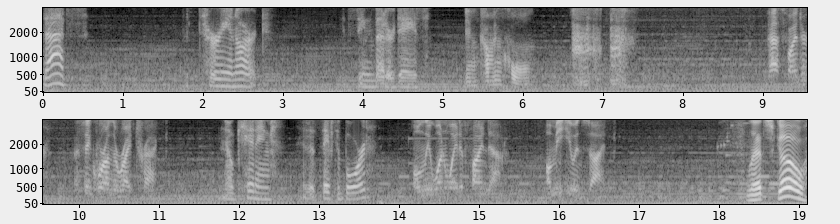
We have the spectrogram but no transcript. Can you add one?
That's the Turian Ark. It's seen better days. Incoming call. Pathfinder, I think we're on the right track. No kidding. Is it safe to board? Only one way to find out. I'll meet you inside. Let's go.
